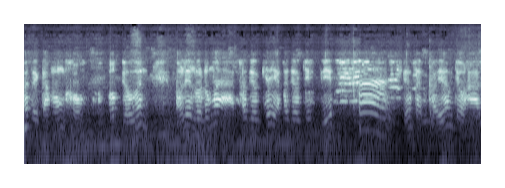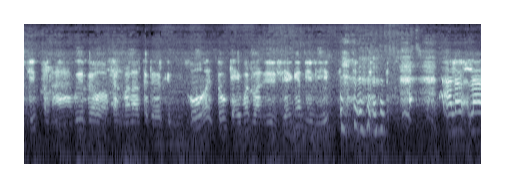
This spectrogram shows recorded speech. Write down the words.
มันจะกำมงของพวกเดี๋ยวมันเขาเรียกรถลงมาเขาเดี๋ยวแค่เขาเดี๋ยวเก็บเสียค่ะเดี๋ยวสั่นเขาย้ำเจ้าหาสิบนะเพื่อไปออกกันมาแล้วจะเดินขึ้นโอ้ยตกใจหมดวันนี้เสียเงินดี อะแล้วแล้ว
